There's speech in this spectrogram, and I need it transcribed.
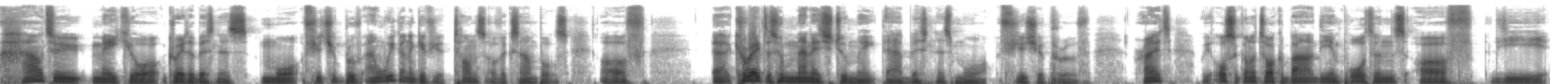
how to make your creator business more future proof. And we're going to give you tons of examples of uh, creators who manage to make their business more future proof, right? We're also going to talk about the importance of the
